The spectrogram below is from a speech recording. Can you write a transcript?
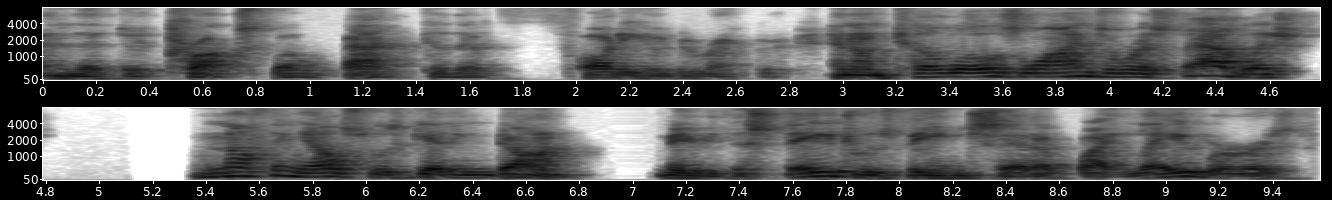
and that the truck spoke back to the audio director. And until those lines were established, nothing else was getting done. Maybe the stage was being set up by laborers,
